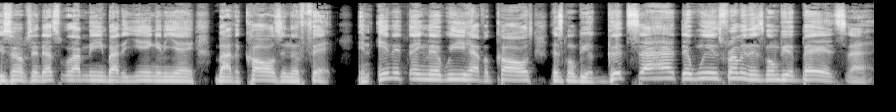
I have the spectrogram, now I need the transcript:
You see what I'm saying? That's what I mean by the yin and the yang, by the cause and effect. And anything that we have a cause, there's gonna be a good side that wins from it, there's gonna be a bad side.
